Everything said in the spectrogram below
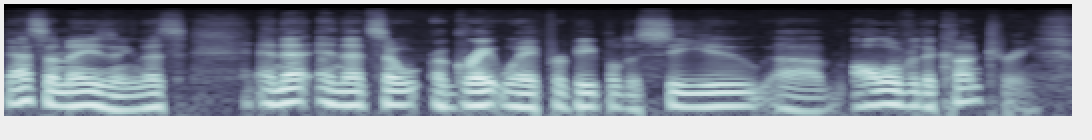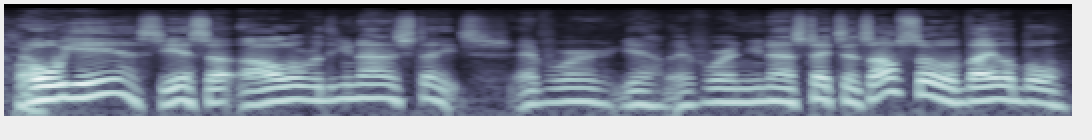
That's amazing. That's and that and that's a, a great way for people to see you uh, all over the country. So- Oh yes, yes, uh, all over the United States, everywhere. Yeah, everywhere in the United States, and it's also available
